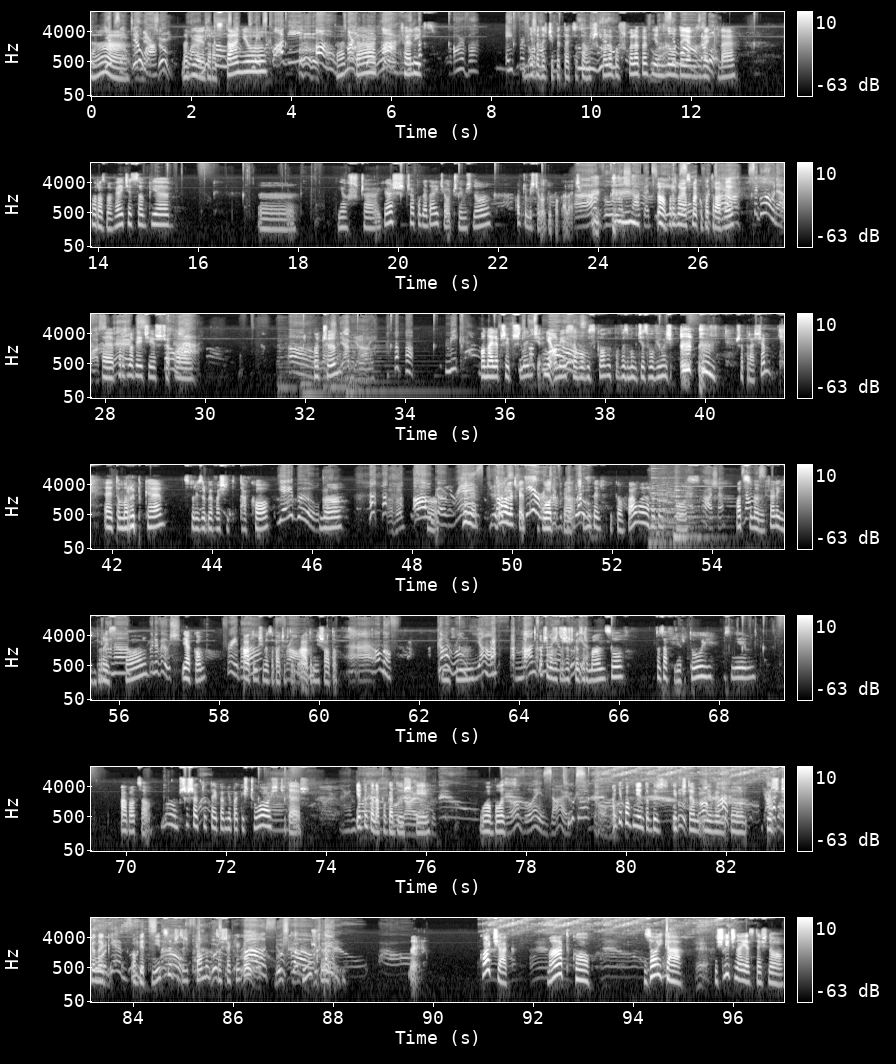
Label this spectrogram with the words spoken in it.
Tak. Nawijają dorastaniu. Tak, tak. Felix, nie będę cię pytać, co tam w szkole, bo w szkole pewnie nudy jak zwykle. Porozmawiajcie sobie. Eee, jeszcze, jeszcze pogadajcie o czymś, no. O czym byście mogli pogadać? O, porozmawiaj o smaku potrawy. E, porozmawiajcie jeszcze o... O czym? O najlepszej przynęcie? Nie, o miejscach łowiskowych. Powiedzmy, gdzie złowiłaś... Przepraszam. E, tą rybkę, z której zrobiła właśnie to taco. No. Gariz! Ta laleczka jest słodka. Zidentyfikowała rybę os. Rasha. Odsy mamy Felix Bristol. Jaką? A, to musimy zobaczyć w tym. A, to mniejsza o to. Mhm. Znaczy może troszeczkę z romansów. To zaflirtuj z nim. A bo co? No, przyszedł tutaj pewnie po jakieś czułości też. Nie tylko na pogaduszki. Łobuz. A nie powinien to być jakiś tam, nie wiem, e, pierścionek obietnicy, czy coś pomysł, coś takiego? Już wiem. Nie. Kociak! Matko! Zojka! No śliczna jesteś, no.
